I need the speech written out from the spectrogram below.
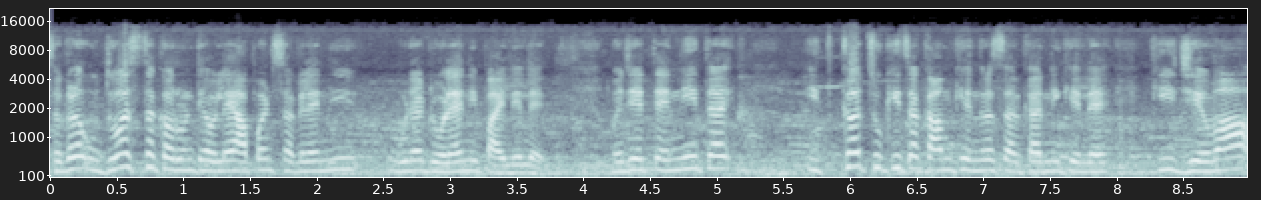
सगळं उद्ध्वस्त करून ठेवलं आहे आपण सगळ्यांनी उघड्या डोळ्यांनी पाहिलेलं आहे. म्हणजे त्यांनी तर इतकं चुकीचं काम केंद्र सरकारने केलं आहे की जेव्हा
